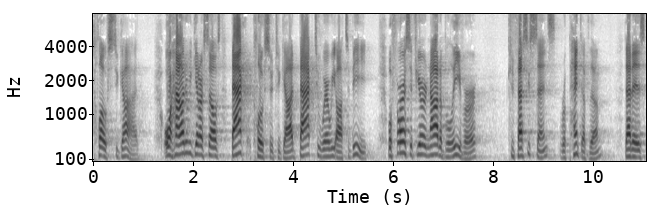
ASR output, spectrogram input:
close to God? Or how do we get ourselves back closer to God, back to where we ought to be? Well, first, if you're not a believer, confess your sins, repent of them. That is,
